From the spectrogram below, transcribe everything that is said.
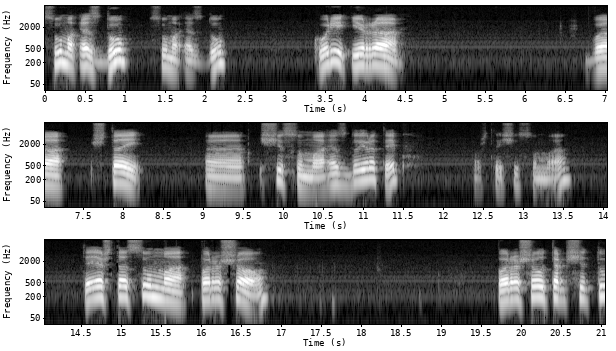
Sumą S2, sumą S2, kuri yra va štai e, ši suma S2 yra taip, o štai ši suma. Tai aš tą sumą parašau parašau tarp šitų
